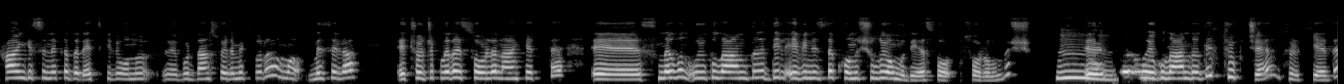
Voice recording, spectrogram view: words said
hangisi ne kadar etkili onu e, buradan söylemek zor ama mesela e, çocuklara sorulan ankette e, sınavın uygulandığı dil evinizde konuşuluyor mu diye sor- sorulmuş. Hmm. E, uygulandığı dil Türkçe Türkiye'de.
